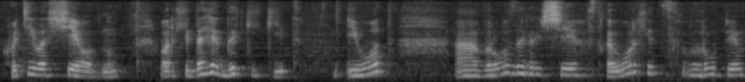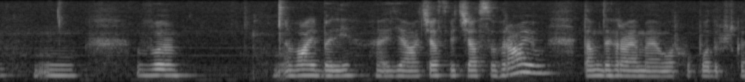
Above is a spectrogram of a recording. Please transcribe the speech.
хотіла ще одну орхідею Дикий кіт. І от е, в розігріші Sky Orchids в групі в Вайбері я час від часу граю, там, де грає моя орху-подружка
